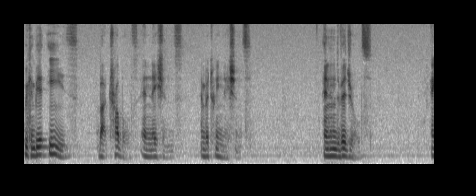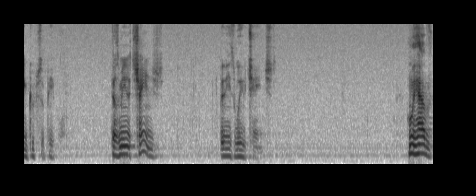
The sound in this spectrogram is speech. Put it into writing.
we can be at ease about troubles and nations and between nations and individuals and groups of people. Doesn't mean it's changed, but it means we've changed. When we have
